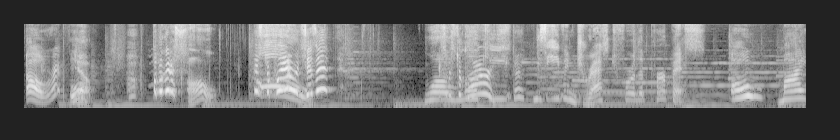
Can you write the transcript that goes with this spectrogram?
All right. Ooh. Yep. Oh my goodness, Oh. Mr. Oh! Clarence, is it? Whoa, It's Mr. Clarence. he- he's even dressed for the purpose. Oh my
